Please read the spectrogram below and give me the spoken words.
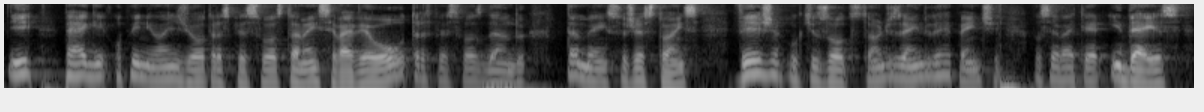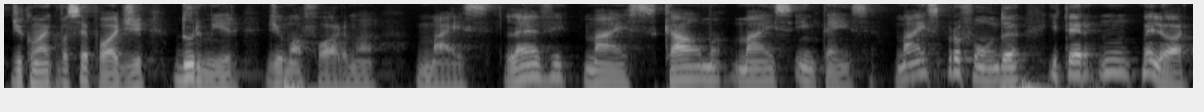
e pegue opiniões de outras pessoas também. Você vai ver outras pessoas dando também sugestões. Veja o que os outros estão dizendo de repente você vai ter ideias de como é que você pode dormir de uma forma mais leve, mais calma, mais intensa, mais profunda e ter um melhor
